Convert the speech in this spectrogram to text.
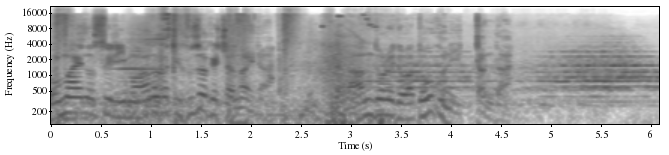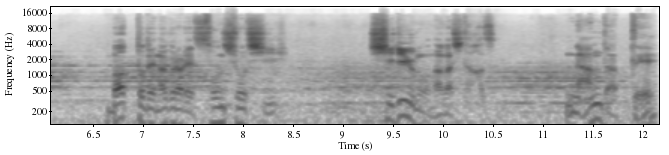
お前の推理もあながちふざけちゃないなだがアンドロイドはどこに行ったんだバットで殴られ損傷しシリウムを流したはずなんだって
